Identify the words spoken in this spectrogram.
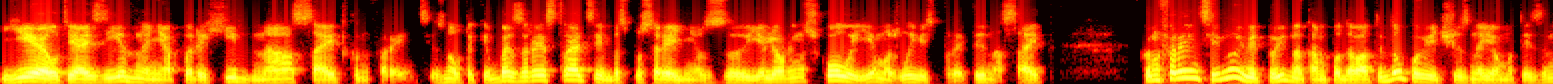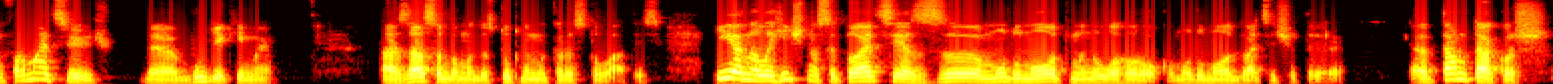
є LTI з'єднання, перехід на сайт конференції. Знов таки, без реєстрації, безпосередньо з e-learning школи є можливість перейти на сайт конференції, ну і відповідно там подавати доповідь чи знайомитись з інформацією е, будь-якими засобами, доступними користуватись. І аналогічна ситуація з Moodle Mode минулого року, Moodle Mode 24. Е, Там також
